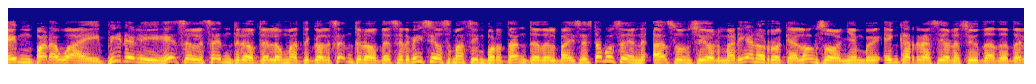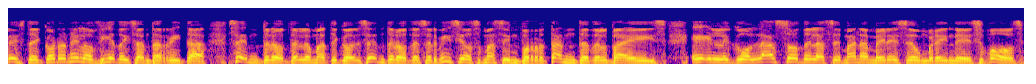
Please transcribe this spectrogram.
En Paraguay, Pirelli es el centro teleumático, el centro de servicios más importante del país. Estamos en Asunción, Mariano Roque Alonso, Encarnación Ciudad del Este, Coronel Oviedo y Santa Rita. Centro teleumático, el centro de servicios más importante del país. El golazo de la semana merece un brindis. Vos,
